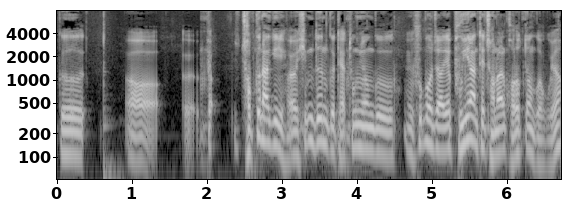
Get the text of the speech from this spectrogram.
그, 어, 어, 벼- 접근하기 어, 힘든 그 대통령 그 후보자의 부인한테 전화를 걸었던 거고요.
